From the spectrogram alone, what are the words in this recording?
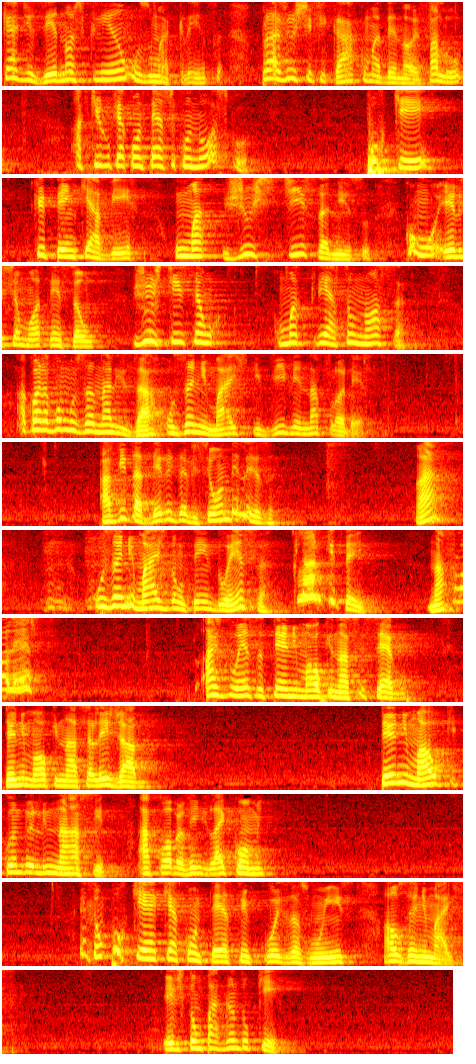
Quer dizer, nós criamos uma crença para justificar, como a Denoi falou, aquilo que acontece conosco. Por que, que tem que haver uma justiça nisso? Como ele chamou a atenção, justiça é um, uma criação nossa. Agora vamos analisar os animais que vivem na floresta. A vida deles deve ser uma beleza. Não Os animais não têm doença? Claro que tem. Na floresta. As doenças tem animal que nasce cego, tem animal que nasce aleijado. Tem animal que quando ele nasce, a cobra vem de lá e come. Então, por que é que acontecem coisas ruins aos animais? Eles estão pagando o quê?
